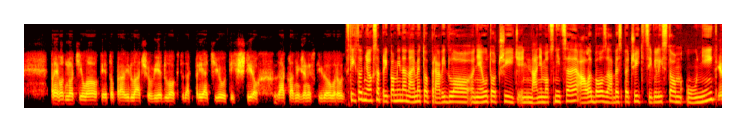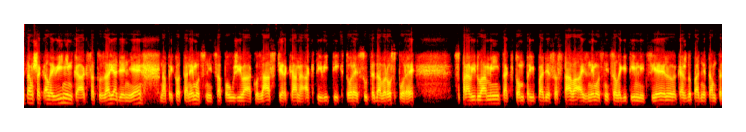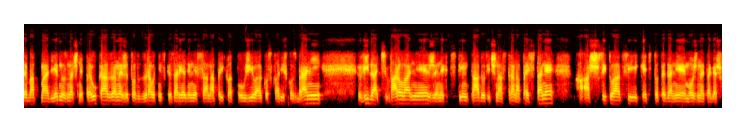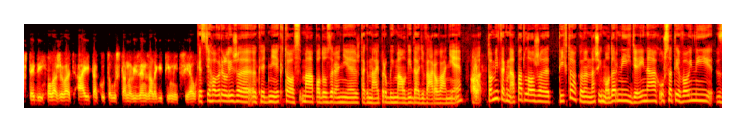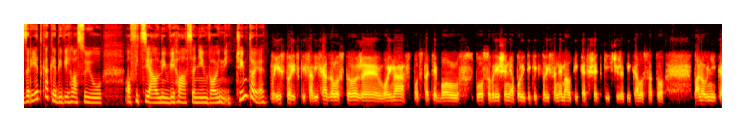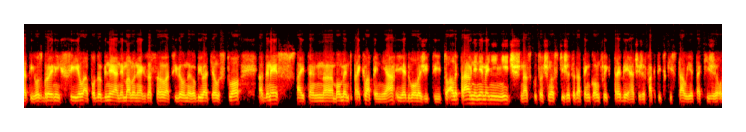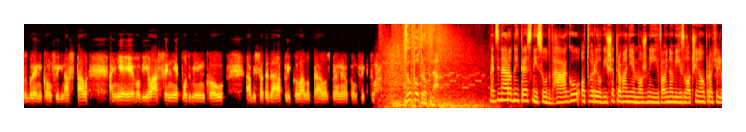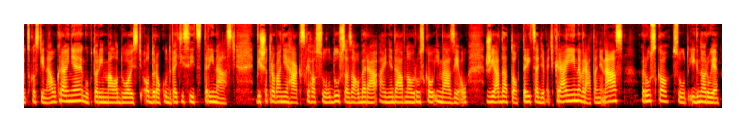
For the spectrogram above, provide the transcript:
prehodnotilo tieto pravidlá, čo viedlo k, teda k prijatiu tých štyroch základných ženevských dohovorov. V týchto dňoch sa pripomína najmä to pravidlo neutočiť na nemocnice alebo zabezpečiť civilistom únik. Je tam však ale výnimka, ak sa to zariadenie, napríklad tá nemocnica, používa ako zásterka na aktivity, ktoré sú teda v rozpore s pravidlami, tak v tom prípade sa stáva aj z nemocnice legitímny cieľ. Každopádne tam treba mať jednoznačne preukázané, že to zdravotnícke zariadenie sa napríklad používa ako skladisko zbraní vydať varovanie, že nech s tým tá dotyčná strana prestane a až v situácii, keď to teda nie je možné, tak až vtedy považovať aj takúto ustanovizem za legitímny cieľ. Keď ste hovorili, že keď niekto má podozrenie, tak najprv by mal vydať varovanie. Ano. A to mi tak napadlo, že týchto ako na našich moderných dejinách už sa tie vojny zriedka kedy vyhlasujú oficiálnym vyhlásením vojny. Čím to je? Historicky sa vychádzalo z toho, že vojna v podstate bol spôsob riešenia politiky, ktorý sa nemal týkať všetkých, čiže týkalo sa to panovníka, tých ozbrojených síl a podobne a nemalo nejak zasahovať civilné obyvateľstvo. A dnes aj ten moment prekvapenia je dôležitý. To ale právne nemení nič na skutočnosti, že teda ten konflikt prebieha, čiže faktický stav je taký, že ozbrojený konflikt nastal a nie je jeho vyhlásenie podmienkou aby sa teda aplikovalo právo zbrojného konfliktu. Dopodrobná. Medzinárodný trestný súd v Hágu otvoril vyšetrovanie možných vojnových zločinov proti ľudskosti na Ukrajine, ku ktorým malo dôjsť od roku 2013. Vyšetrovanie Hákského súdu sa zaoberá aj nedávnou ruskou inváziou. Žiada to 39 krajín, vrátane nás. Rusko súd ignoruje.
